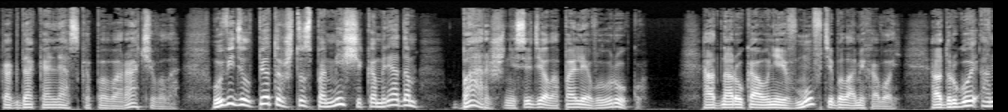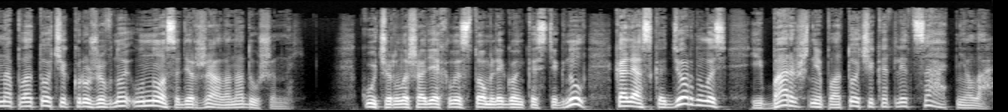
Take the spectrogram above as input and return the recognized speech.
Когда коляска поворачивала, увидел Петр, что с помещиком рядом барышня сидела по левую руку. Одна рука у ней в муфте была меховой, а другой она платочек кружевной у носа держала надушенный. Кучер лошадей хлыстом легонько стегнул, коляска дернулась, и барышня платочек от лица отняла.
